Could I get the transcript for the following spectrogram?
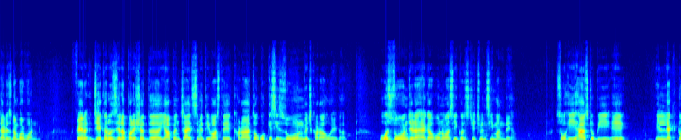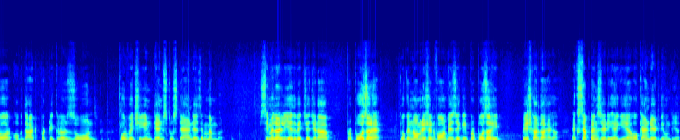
ਦੈਟ ਇਜ਼ ਨੰਬਰ 1 ਫਿਰ ਜੇਕਰ ਉਹ ਜ਼ਿਲ੍ਹਾ ਪਰਿਸ਼ਦ ਜਾਂ ਪੰਚਾਇਤ ਸਮਿਤੀ ਵਾਸਤੇ ਖੜਾ ਹੈ, ਤਾਂ ਉਹ ਕਿਸੇ ਜ਼ੋਨ ਵਿੱਚ ਖੜਾ ਹੋਏਗਾ। ਉਹ ਜ਼ੋਨ ਜਿਹੜਾ ਹੈਗਾ, ਉਹਨੂੰ ਅਸੀਂ ਕੰਸਟੀਚੁਐਂਸੀ ਮੰਨਦੇ ਹਾਂ। So he has to be a elector of that particular zone for which he intends to stand as a member. Similarly ਇਹਦੇ ਵਿੱਚ ਜਿਹੜਾ ਪ੍ਰਪੋਜ਼ਰ ਹੈ ਕਿਉਂਕਿ ਨੋਮੀਨੇਸ਼ਨ ਫਾਰਮ ਬੇਸਿਕਲੀ ਪ੍ਰਪੋਜ਼ਰ ਹੀ ਪੇਸ਼ ਕਰਦਾ ਹੈਗਾ। ਐਕਸੈਪਟੈਂਸ ਜਿਹੜੀ ਹੈਗੀ ਹੈ ਉਹ ਕੈਂਡੀਡੇਟ ਦੀ ਹੁੰਦੀ ਹੈ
